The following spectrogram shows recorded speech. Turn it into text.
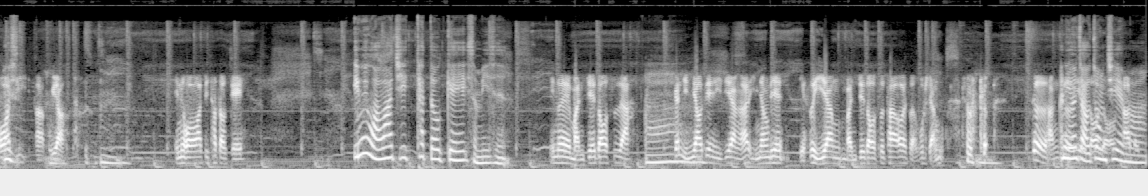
娃娃机啊不要，嗯，因为娃娃机它都给，因为娃娃机它都给什么意思？因为满街都是啊，哦，跟饮料店一样啊，饮料店也是一样，满街都是，他为什么不想那个 各行啊，各业你有找中介吗？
